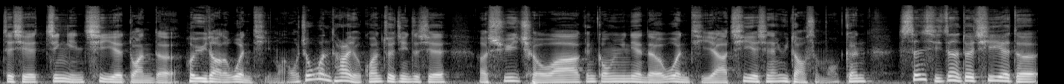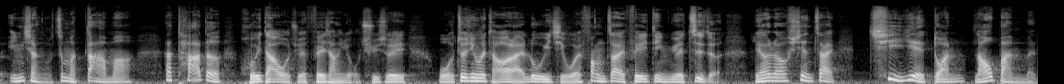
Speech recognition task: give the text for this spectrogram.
这些经营企业端的会遇到的问题嘛，我就问他有关最近这些呃需求啊，跟供应链的问题啊，企业现在遇到什么，跟升息真的对企业的影响有这么大吗？那他的回答我觉得非常有趣，所以我最近会找他来录一集，我会放在非订阅制的聊聊现在。企业端老板们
